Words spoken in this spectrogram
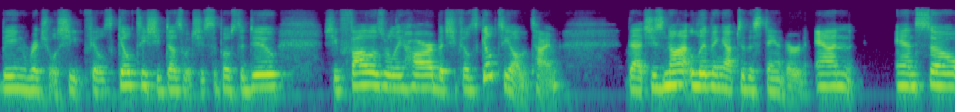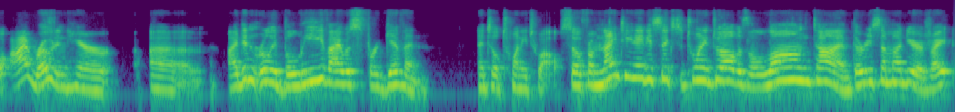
being ritual. She feels guilty. She does what she's supposed to do. She follows really hard, but she feels guilty all the time that she's not living up to the standard. And and so I wrote in here, uh, I didn't really believe I was forgiven until 2012. So from 1986 to 2012 is a long time, 30 some odd years, right?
